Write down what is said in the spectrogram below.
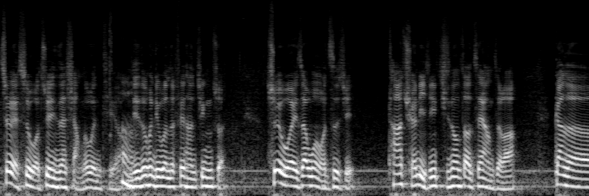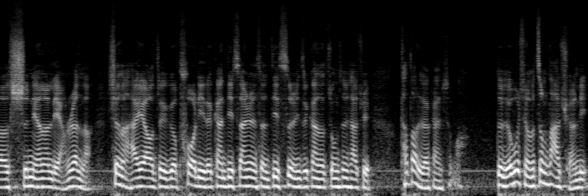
这也是我最近在想的问题啊。你的问题问得非常精准，所以我也在问我自己：他权力已经集中到这样子了。干了十年了，两任了，现在还要这个破例的干第三任，甚至第四任，一直干到终身下去，他到底在干什么？对不对？为什么这么大的权力？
